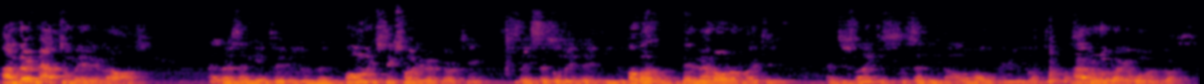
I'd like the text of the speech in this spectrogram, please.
And there are not too many laws, only 613. slechts 613 Oh, but they not all apply to you. En dus like, ze zijn niet allemaal op jullie van I don't look like a woman, do I?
